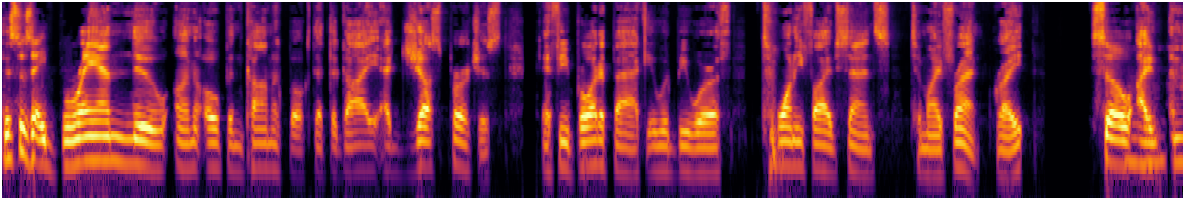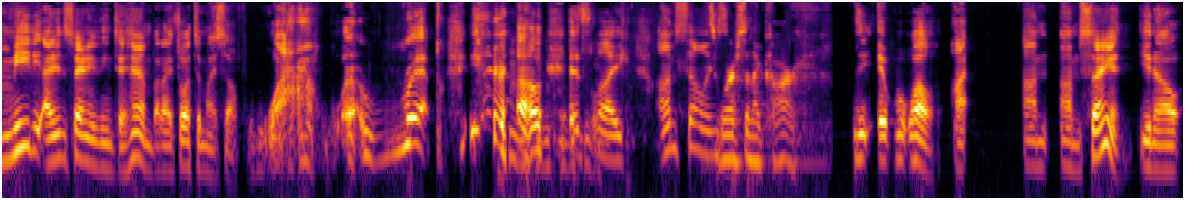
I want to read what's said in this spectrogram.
This is a brand new, unopened comic book that the guy had just purchased. If he brought it back, it would be worth 25 cents to my friend, right? So mm-hmm. I immediately, I didn't say anything to him, but I thought to myself, wow, what a rip. You know, it's like I'm selling It's worse than a car. the- it, well, I, I'm I'm saying, you know,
